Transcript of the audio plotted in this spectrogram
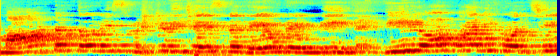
మాటతోనే సృష్టిని చేసిన దేవుడు ఏంటి ఈ లోకానికి వచ్చి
